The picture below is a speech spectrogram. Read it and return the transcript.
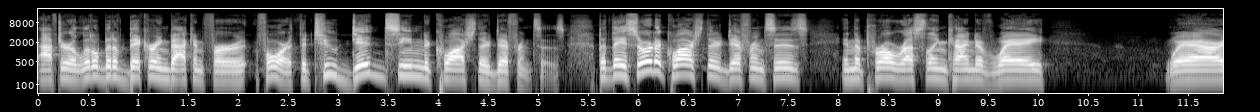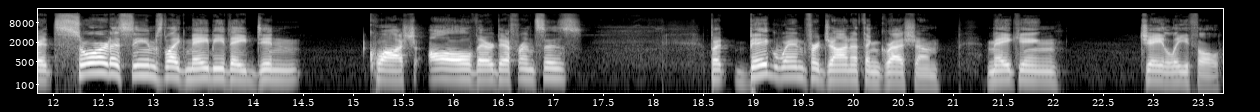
after a little bit of bickering back and forth, the two did seem to quash their differences. But they sort of quashed their differences in the pro wrestling kind of way, where it sort of seems like maybe they didn't quash all their differences. But big win for Jonathan Gresham, making Jay Lethal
